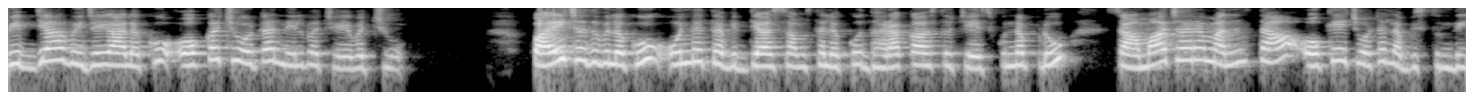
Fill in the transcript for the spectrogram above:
విద్యా విజయాలకు ఒక చోట నిల్వ చేయవచ్చు. పై చదువులకు ఉన్నత విద్యా సంస్థలకు దరఖాస్తు చేసుకున్నప్పుడు సమాచారం అంతా ఒకే చోట లభిస్తుంది.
